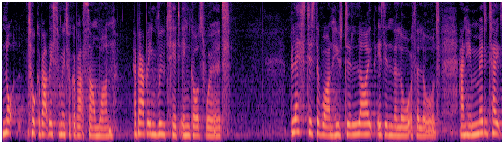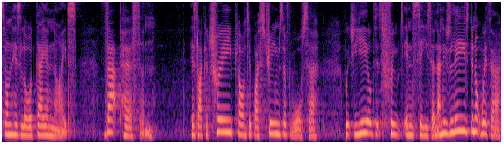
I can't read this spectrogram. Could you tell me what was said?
not talk about this when we talk about Psalm 1, about being rooted in God's word. Blessed is the one whose delight is in the law of the Lord and who meditates on his law day and night. That person is like a tree planted by streams of water, which yields its fruit in season, and whose leaves do not wither.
